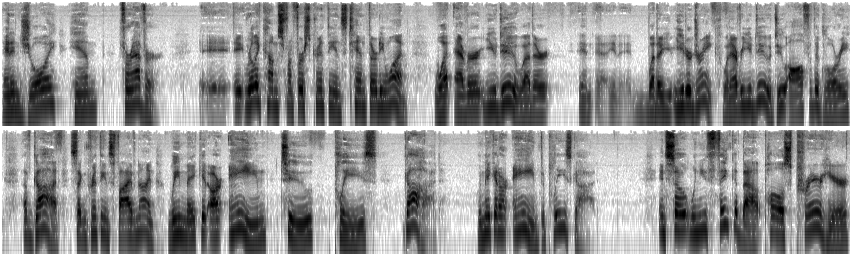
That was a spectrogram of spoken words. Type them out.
and enjoy Him forever it really comes from 1 Corinthians 10:31. Whatever you do, whether in, uh, in, whether you eat or drink, whatever you do, do all for the glory of God. 2 Corinthians 5 9, we make it our aim to please God. We make it our aim to please God. And so when you think about Paul's prayer here,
